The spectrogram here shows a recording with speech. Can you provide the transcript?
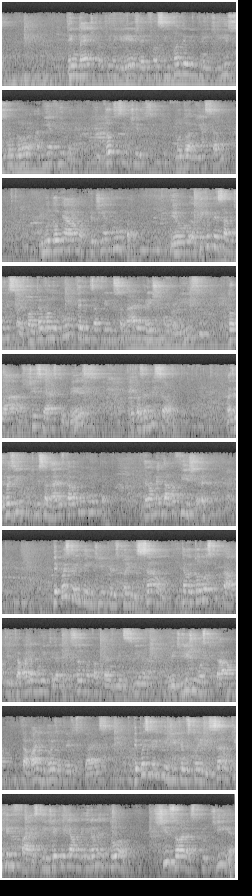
Tem um médico aqui na igreja, ele falou assim: quando eu entendi isso, mudou a minha vida, em todos os sentidos mudou a minha ação e mudou minha alma, porque eu tinha culpa. Eu, o que, que eu pensava de missões? Bom, então eu vou no culto, teve um desafio missionário, eu preencho um compromisso, dou lá X reais por mês, estou fazendo missão. Mas depois vinha o culto missionário e ficava com culpa. Então eu aumentava a ficha. Depois que eu entendi que eu estou em missão, então eu estou no hospital, porque ele trabalha muito, ele é professor de uma faculdade de medicina, ele dirige um hospital, trabalho em dois ou três hospitais. Depois que eu entendi que eu estou em missão, o que, que ele faz? Tem dia que ele, aumentou X horas por dia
